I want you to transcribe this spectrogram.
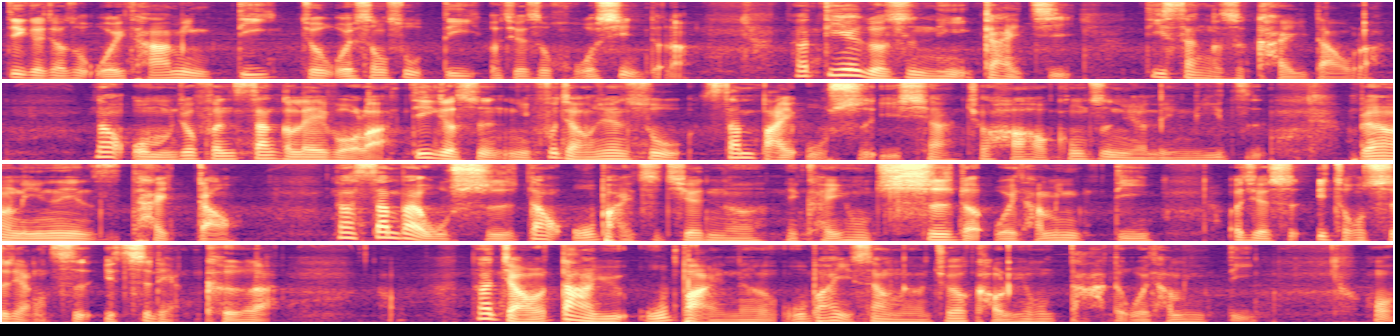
第一个叫做维他命 D，就维生素 D，而且是活性的啦。那第二个是拟钙剂，第三个是开刀啦。那我们就分三个 level 啦。第一个是你副甲状腺素三百五十以下，就好好控制你的磷离子，不要让磷离子太高。那三百五十到五百之间呢，你可以用吃的维他命 D，而且是一周吃两次，一次两颗啦。好，那假如大于五百呢，五百以上呢，就要考虑用打的维他命 D。哦，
